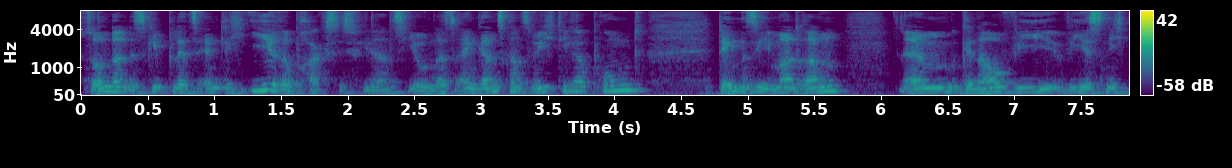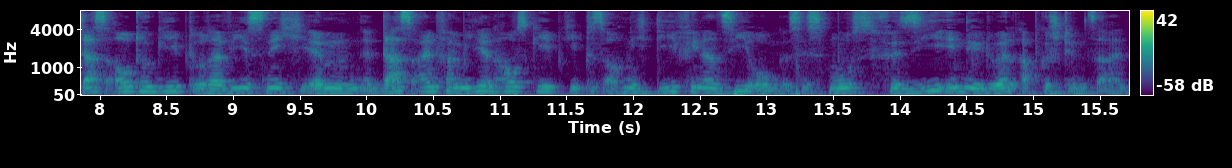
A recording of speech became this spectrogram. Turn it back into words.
sondern es gibt letztendlich Ihre Praxisfinanzierung. Das ist ein ganz, ganz wichtiger Punkt. Denken Sie immer dran, ähm, genau wie, wie es nicht das Auto gibt oder wie es nicht ähm, das Einfamilienhaus gibt, gibt es auch nicht die Finanzierung. Es ist, muss für Sie individuell abgestimmt sein.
